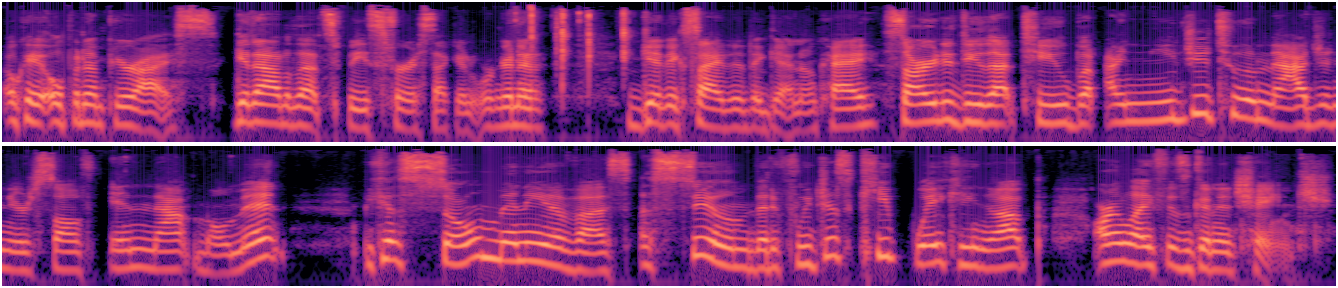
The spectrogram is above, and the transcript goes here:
Okay, open up your eyes. Get out of that space for a second. We're gonna get excited again, okay? Sorry to do that to you, but I need you to imagine yourself in that moment because so many of us assume that if we just keep waking up, our life is gonna change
